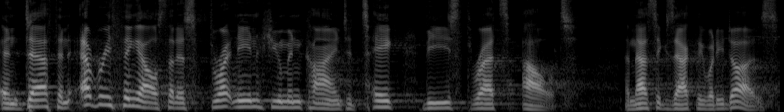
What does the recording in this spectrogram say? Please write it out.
and death and everything else that is threatening humankind to take these threats out. And that's exactly what he does.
